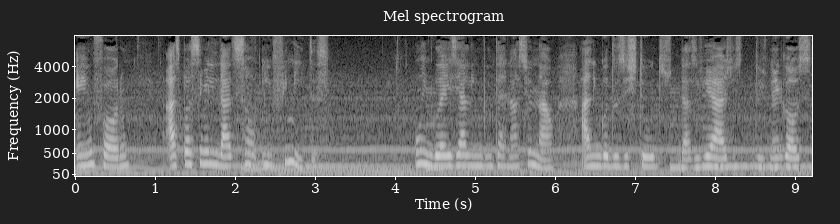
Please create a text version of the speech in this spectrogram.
em um fórum. As possibilidades são infinitas. O inglês é a língua internacional, a língua dos estudos, das viagens, dos negócios,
